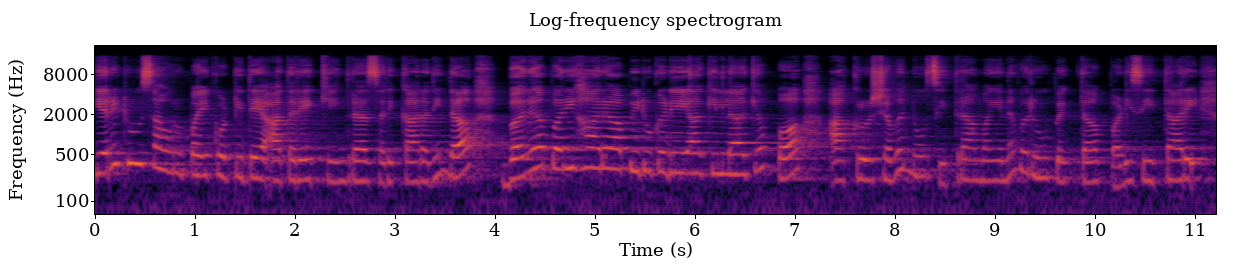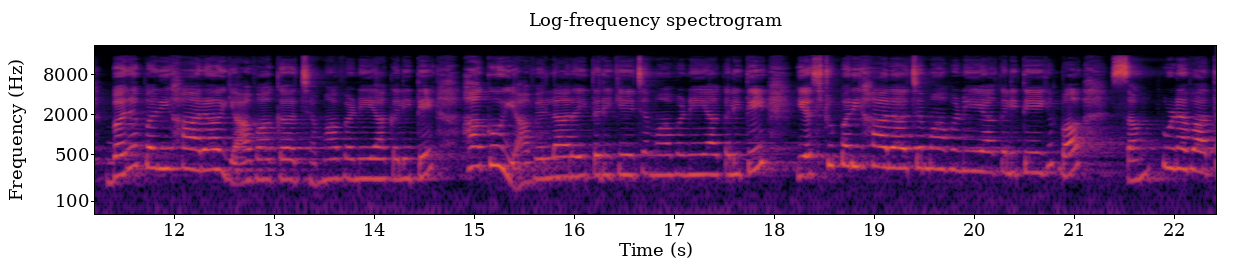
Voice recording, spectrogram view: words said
ಎರಡು ಸಾವಿರ ರೂಪಾಯಿ ಕೊಟ್ಟಿದೆ. ಆದರೆ ಕೇಂದ್ರ ಸರ್ಕಾರದಿಂದ ಬರ ಪರಿಹಾರ ಬಿಡುಗಡೆಯಾಗಿಲ್ಲ ಎಂಬ ಆಕ್ರೋಶವನ್ನು ಸಿದ್ದರಾಮಯ್ಯನವರು ವ್ಯಕ್ತಪಡಿಸಿದ್ದಾರೆ. ಬರ ಪರಿಹಾರ ಯಾವಾಗ ಜಮಾವಣೆಯಾಗಲಿದೆ ಹಾಗೂ ಯಾವೆಲ್ಲ ರೈತರಿಗೆ ಜಮಾವಣೆಯಾಗಲಿದೆ, ಎಷ್ಟು ಪರಿಹಾರ ಜಮಾವಣೆಯಾಗಲಿದೆ ಎಂಬ ಸಂಪೂರ್ಣವಾದ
